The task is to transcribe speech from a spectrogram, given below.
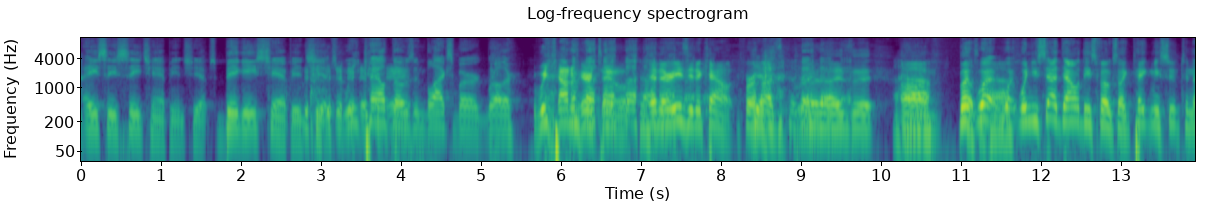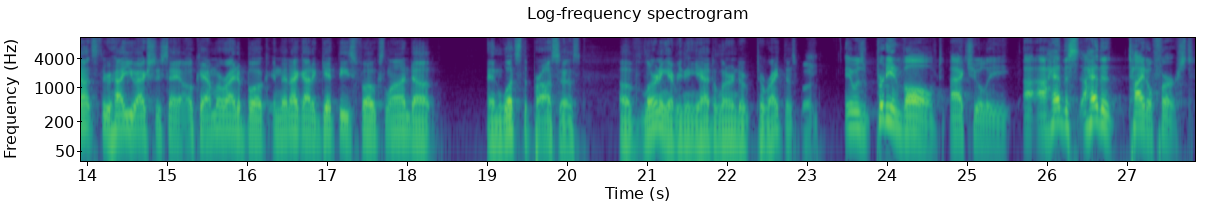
ACC championships, Big East championships. We count those in Blacksburg, brother. we count them here too, and they're easy to count for us. But, uh, it's, uh, um, but plus a what, what, when you sat down with these folks, like take me soup to nuts through how you actually say, okay, I'm gonna write a book, and then I got to get these folks lined up, and what's the process of learning everything you had to learn to, to write this book? It was pretty involved, actually. I, I had this. I had the title first.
